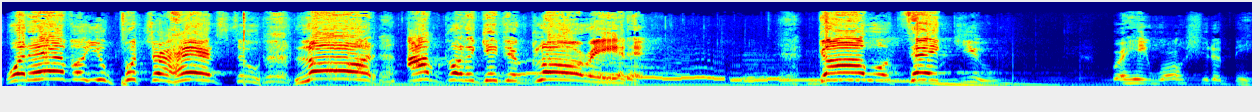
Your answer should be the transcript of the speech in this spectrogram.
Whatever you put your hands to, Lord, I'm going to give you glory in it. God will take you where he wants you to be.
